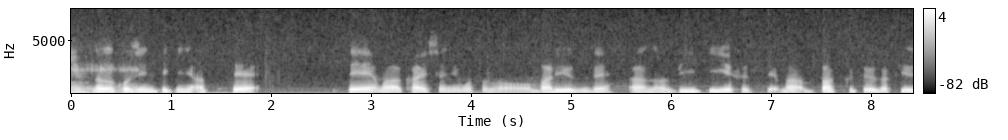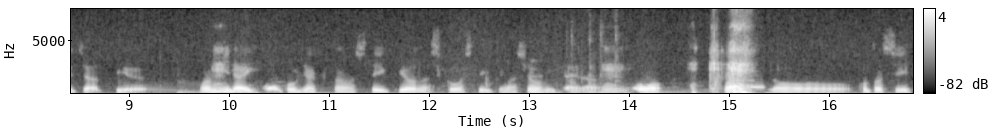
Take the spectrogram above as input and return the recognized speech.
うん。のが個人的にあって、で、まあ会社にもその values で、あの BTF って、まあバックトゥーザフューチャーっていう、まあうん。未来からこう逆算をしていくような思考をしていきましょうみたいなうん。のを、まあ、あの今年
